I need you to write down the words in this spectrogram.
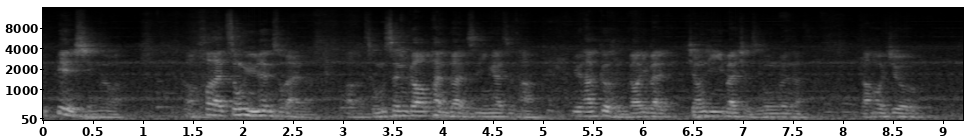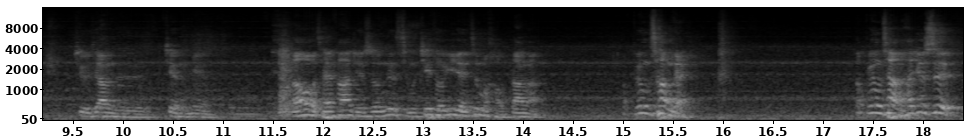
就变形了嘛，啊，后来终于认出来了。啊，从身高判断是应该是他，因为他个很高，一百将近一百九十公分了，然后就就这样子见了面，然后我才发觉说，那什么街头艺人这么好当啊？他不用唱的，他不用唱，他就是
